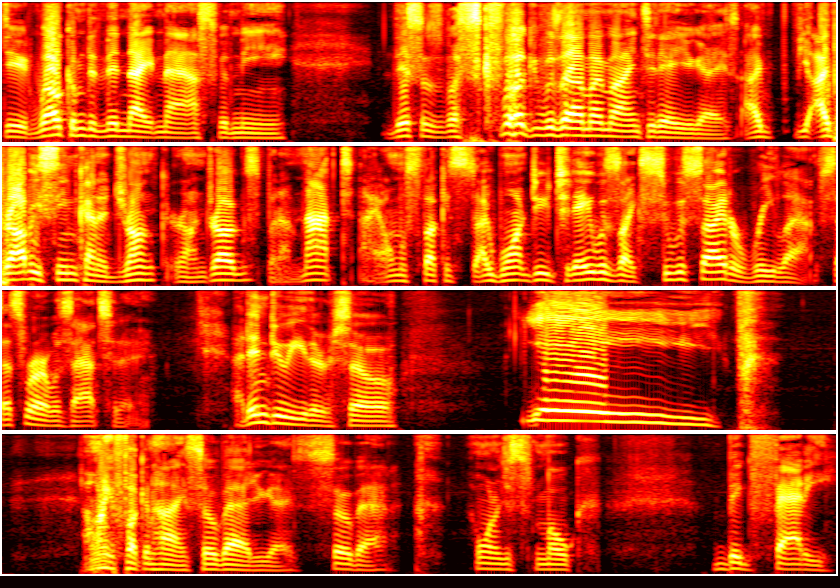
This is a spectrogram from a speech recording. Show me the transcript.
Dude, welcome to Midnight Mass with me. This is what's fucking was on my mind today, you guys. I I probably seem kind of drunk or on drugs, but I'm not. I almost fucking I want dude, today was like suicide or relapse. That's where I was at today. I didn't do either, so Yay! I want to get fucking high so bad, you guys. So bad. I want to just smoke. Big fatty.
